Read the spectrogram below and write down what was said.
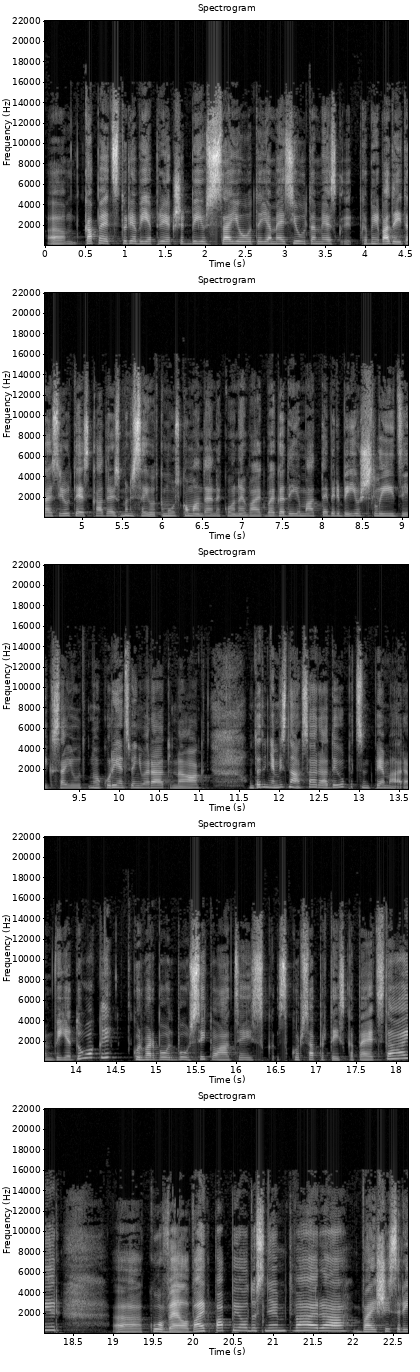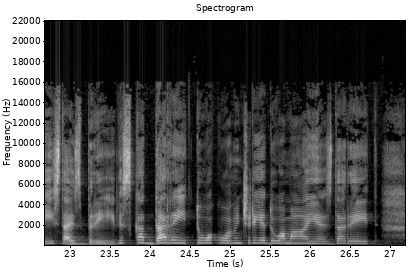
Um, kāpēc tur jau iepriekš ir bijusi sajūta, ja mēs jūtamies, ka vadītājs jūties kādreiz, man ir sajūta, ka mūsu komandai neko nevajag, vai gadījumā tev ir bijušas līdzīgas sajūta, no kurienes viņi varētu nākt. Un tad viņam iznāks ārā 12, piemēram, viedokļi, kur varbūt būs situācijas, kur sapratīs, kāpēc tā ir. Uh, ko vēl vajag papildus ņemt vērā, vai šis ir īstais brīdis, kad darīt to, ko viņš ir iedomājies darīt. Uh,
